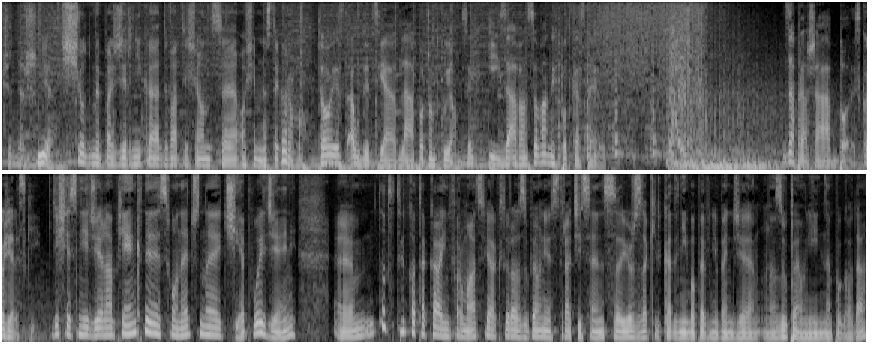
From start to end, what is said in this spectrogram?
czy też nie. 7 października 2018 roku. To jest audycja dla początkujących i zaawansowanych podcasterów. Zaprasza Borys Kozielski. Dziś jest niedziela, piękny, słoneczny, ciepły dzień. No to tylko taka informacja, która zupełnie straci sens już za kilka dni, bo pewnie będzie zupełnie inna pogoda.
